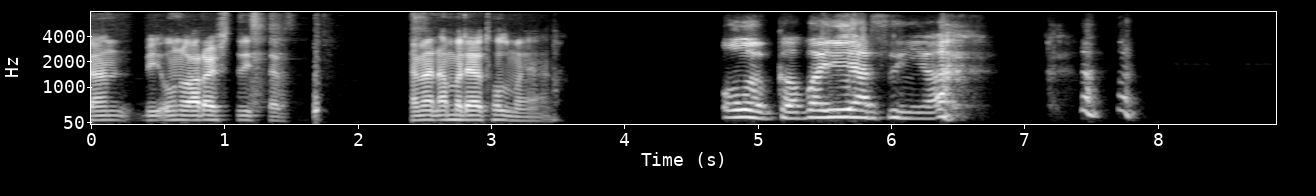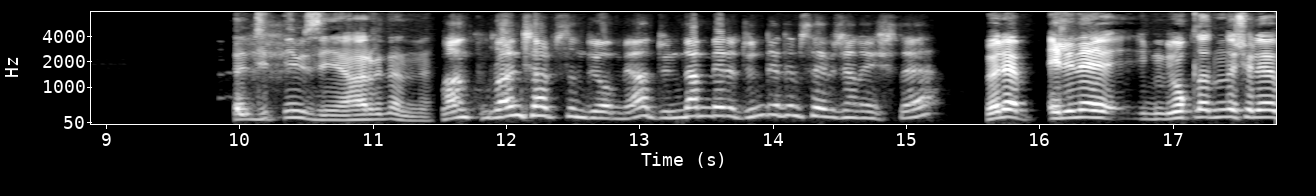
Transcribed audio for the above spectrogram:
Sen bir onu araştır istersen. Hemen ameliyat olma yani. Oğlum kafayı yersin ya. Sen ciddi misin ya harbiden mi? Lan Kur'an çarpsın diyorum ya. Dünden beri dün dedim Sevcan'a işte. Böyle eline yokladığında şöyle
